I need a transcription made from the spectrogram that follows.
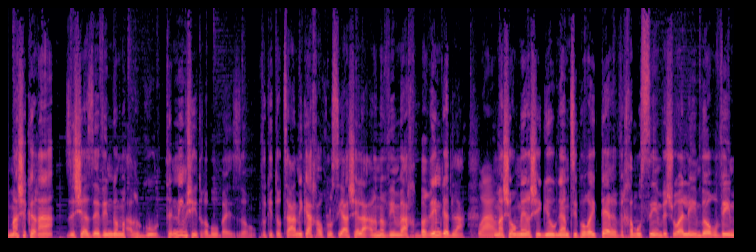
ומה שקרה זה שהזאבים גם הרגו תנים שהתרבו באזור, וכתוצאה מכך האוכלוסייה של הארנבים והעכברים גדלה, וואו. מה שאומר שהגיעו גם ציפורי טרף, וחמוסים, ושועלים, ועורבים,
